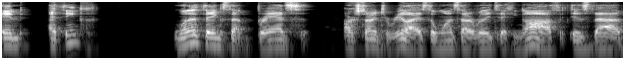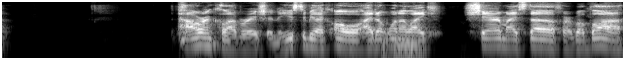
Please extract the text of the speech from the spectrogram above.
And I think one of the things that brands are starting to realize, the ones that are really taking off, is that power and collaboration. It used to be like, oh, I don't want to mm-hmm. like share my stuff or blah blah.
